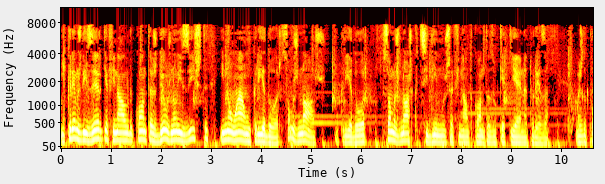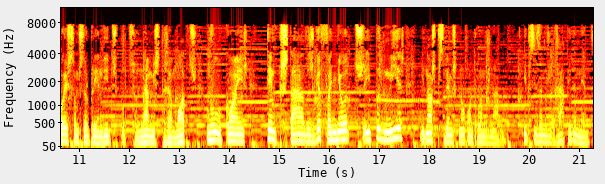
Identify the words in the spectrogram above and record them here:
E queremos dizer que afinal de contas Deus não existe e não há um Criador. Somos nós o Criador. Somos nós que decidimos afinal de contas o que é que é a natureza. Mas depois somos surpreendidos por tsunamis, terremotos, vulcões, tempestades, gafanhotos, epidemias e nós percebemos que não controlamos nada e precisamos rapidamente,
